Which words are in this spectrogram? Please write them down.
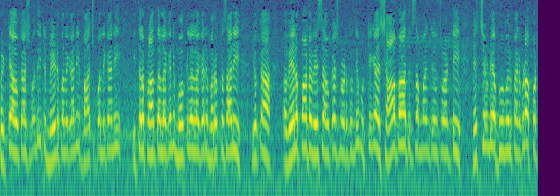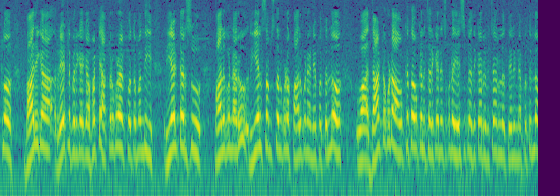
పెట్టే అవకాశం ఉంది. ఇటు మేడపల్లి కానీ బాచుపల్లి కానీ ఇతర ప్రాంతాల్లో కానీ మోకిలలో కానీ మరొకసారి యొక్క వేలపాట వేసే అవకాశం పడుతుంది ముఖ్యంగా షాబాద్కు సంబంధించినటువంటి హెచ్ఎండిఏ భూములపైన కూడా అప్పట్లో భారీగా రేట్లు పెరిగాయి కాబట్టి అక్కడ కూడా కొంతమంది రియల్టర్స్ పాల్గొన్నారు. రియల్ సంస్థలు కూడా పాల్గొనే నేపథ్యంలో దాంట్లో కూడా అవకతవకలు జరిగాయనేసి కూడా ఏసీపీ అధికారుల విచారణలో తేలిన నేపథ్యంలో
